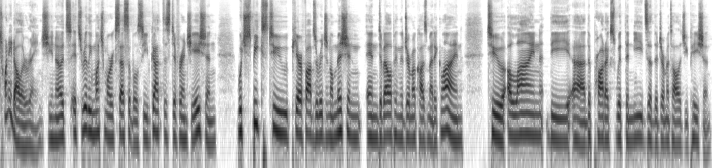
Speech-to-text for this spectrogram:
$20 range. You know, it's it's really much more accessible. So you've got this differentiation, which speaks to Pierre Fabre's original mission in developing the dermocosmetic line to align the uh, the products with the needs of the dermatology patient.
